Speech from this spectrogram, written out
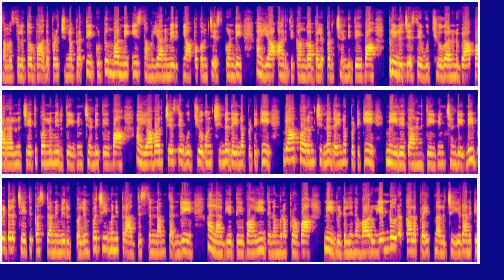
సమస్యలతో బాధపడుచున్న ప్రతి కుటుంబాన్ని ఈ సమయాన్ని మీరు జ్ఞాపకం చేసుకోండి. అయ్యా ఆర్థికంగా బలపరచండి దేవా. ప్రియులు చేసే ఉద్యోగాలను వ్యాపారాలను చేతి పనులు మీరు దీవించండి దేవా. అయ్యా వారు చేసే ఉద్యోగం ఉద్యోగం చిన్నదైనప్పటికీ వ్యాపారం చిన్నదైనప్పటికీ మీరే దానిని దీవించండి. నీ బిడ్డల చేతి కష్టాన్ని మీరు ఫలింపచేయమని ప్రార్థిస్తున్నాం తండ్రి. అలాగే దేవా ఈ దినమున ప్రభా నీ బిడ్డలైన వారు ఎన్నో రకాల ప్రయత్నాలు చేయడానికి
